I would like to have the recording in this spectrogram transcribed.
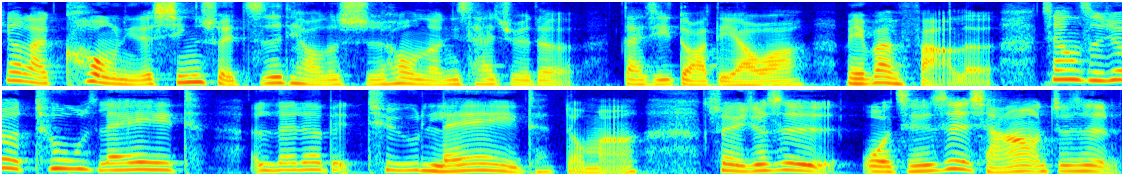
要来扣你的薪水支条的时候呢，你才觉得代志大条啊，没办法了，这样子就 too late，a little bit too late，懂吗？所以就是我其实是想要就是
